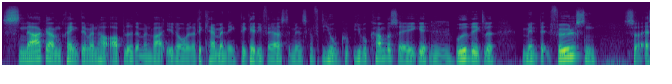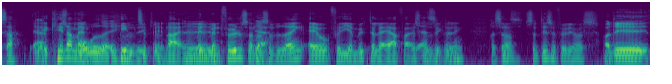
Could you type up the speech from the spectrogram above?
snakke omkring det, man har oplevet, da man var et år, eller det kan man ikke, det kan de færreste mennesker, fordi hippo- hippocampus er ikke Mm. udviklet, men det, følelsen, så altså, Ja, kender man er ikke helt udviklet. tilbage. Nej, øh, men, men følelserne ja. og så videre, ikke, er jo, fordi amygdala er faktisk Ja, udviklet, ikke? Præcis. Så, så det er selvfølgelig også. Og det,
